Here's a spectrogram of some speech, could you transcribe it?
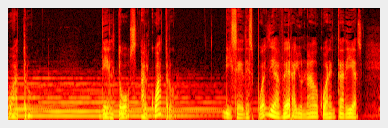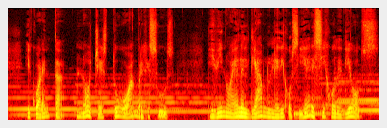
4, del 2 al 4. Dice, después de haber ayunado 40 días y 40 noches tuvo hambre Jesús, y vino a él el diablo y le dijo, si eres hijo de Dios,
